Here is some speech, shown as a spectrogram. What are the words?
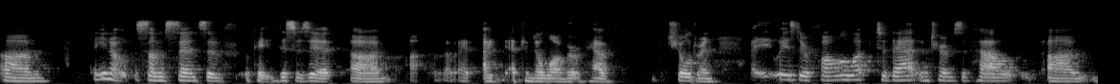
um, you know, some sense of, okay, this is it. Um, I, I, can no longer have children. Is there follow up to that in terms of how um,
